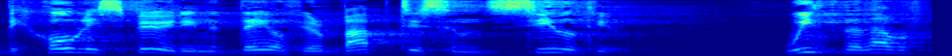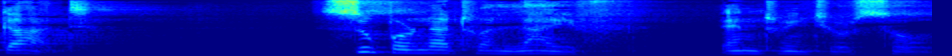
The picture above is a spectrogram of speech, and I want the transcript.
The Holy Spirit, in the day of your baptism, sealed you with the love of God. Supernatural life entering into your soul.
